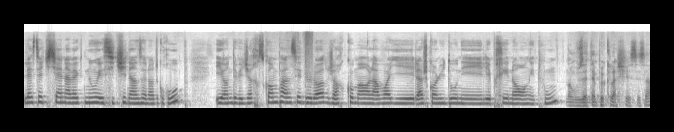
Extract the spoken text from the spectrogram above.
l'esthéticienne avec nous et Siti dans un autre groupe. Et on devait dire ce qu'on pensait de l'autre, genre comment on la voyait, l'âge qu'on lui donnait, les prénoms et tout. Donc, vous êtes un peu clashés, c'est ça?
